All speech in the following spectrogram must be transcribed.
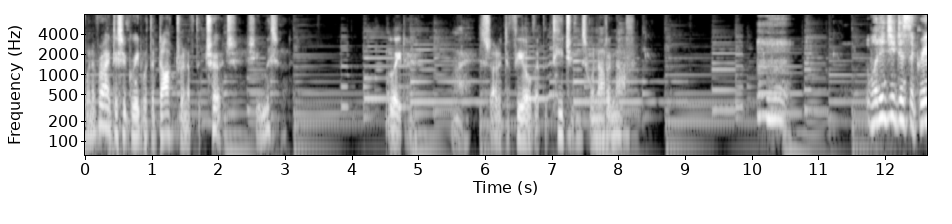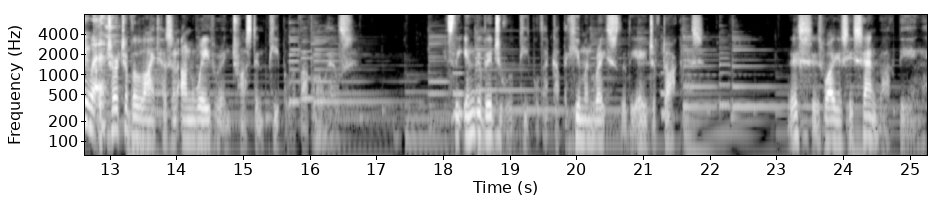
Whenever I disagreed with the doctrine of the church, she listened. Later, I started to feel that the teachings were not enough. Mm. what did you disagree with? The? Church of the Light has an unwavering trust in people above all else. It's the individual people that got the human race through the age of darkness. This is why you see Sandrock being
